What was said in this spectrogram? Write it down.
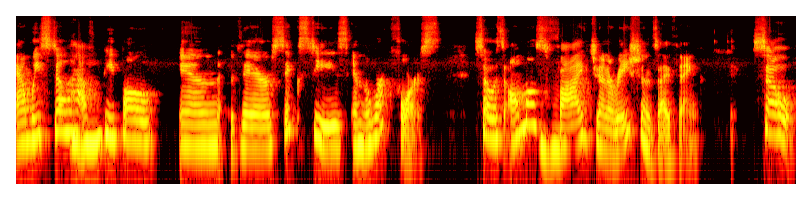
and we still have mm-hmm. people in their 60s in the workforce. So it's almost mm-hmm. five generations, I think. So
